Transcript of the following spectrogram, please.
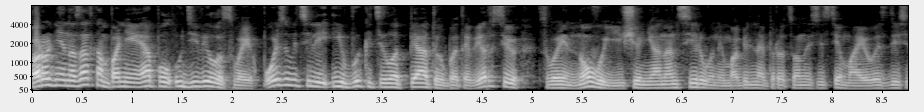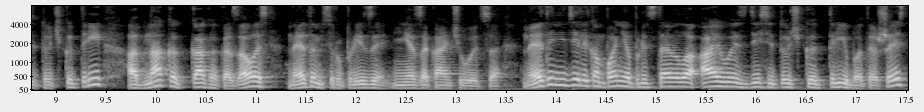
Пару дней назад компания Apple удивила своих пользователей и выкатила пятую бета-версию своей новой, еще не анонсированной мобильной операционной системы iOS 10.3, однако, как оказалось, на этом сюрпризы не заканчиваются. На этой неделе компания представила iOS 10.3 бета 6,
